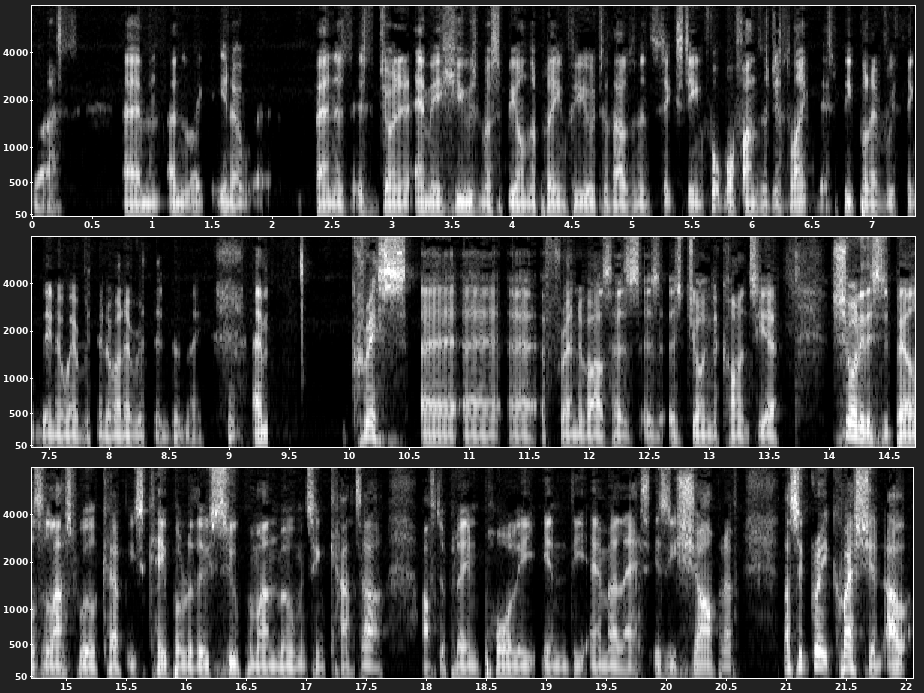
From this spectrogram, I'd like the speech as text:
for us. Um, and like, you know, Ben is, is joining. Emma Hughes must be on the plane for you 2016. Football fans are just like this. People every think they know everything about everything, don't they? Um, Chris, uh, uh, uh, a friend of ours, has, has, has joined the comments here. Surely this is Bale's last World Cup. He's capable of those Superman moments in Qatar after playing poorly in the MLS. Is he sharp enough? That's a great question. I'll,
